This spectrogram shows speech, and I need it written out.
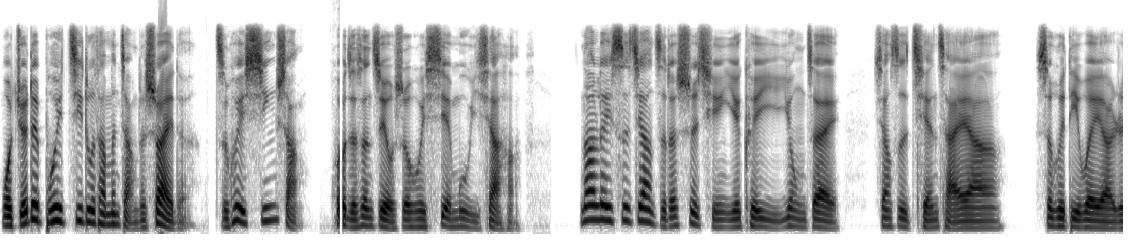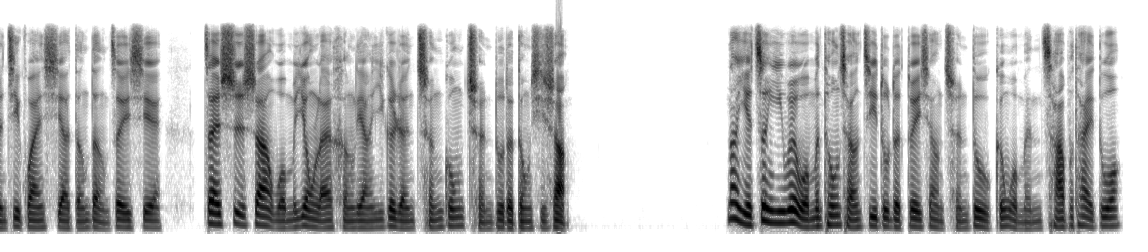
我绝对不会嫉妒他们长得帅的，只会欣赏，或者甚至有时候会羡慕一下哈。那类似这样子的事情，也可以用在像是钱财啊、社会地位啊、人际关系啊等等这一些，在世上我们用来衡量一个人成功程度的东西上。那也正因为我们通常嫉妒的对象程度跟我们差不太多。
